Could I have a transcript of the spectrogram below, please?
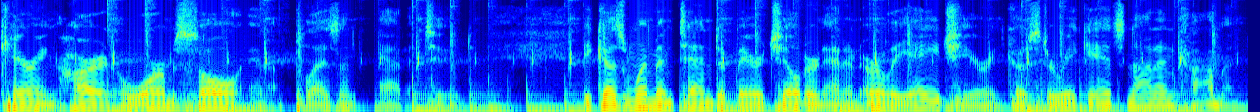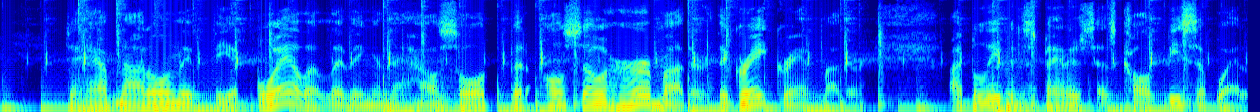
caring heart, a warm soul, and a pleasant attitude. Because women tend to bear children at an early age here in Costa Rica, it's not uncommon to have not only the abuela living in the household, but also her mother, the great grandmother. I believe in Spanish that's called bisabuela.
